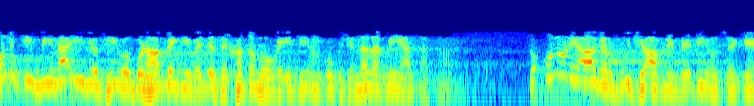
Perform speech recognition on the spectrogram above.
ان کی بینائی جو تھی وہ بڑھاپے کی وجہ سے ختم ہو گئی تھی، ان کو کچھ نظر نہیں آتا تھا۔ تو انہوں نے آ کر پوچھا اپنی بیٹیوں سے کہ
